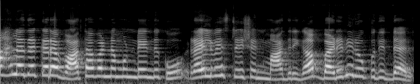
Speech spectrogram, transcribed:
ఆహ్లాదకర వాతావరణం ఉండేందుకు రైల్వే స్టేషన్ మాదిరిగా బడిని రూపుదిద్దారు.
